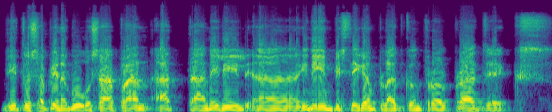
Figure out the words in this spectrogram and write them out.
dito sa pinag-uusapan at uh, nilil, ah, iniimbestigang flood control projects,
